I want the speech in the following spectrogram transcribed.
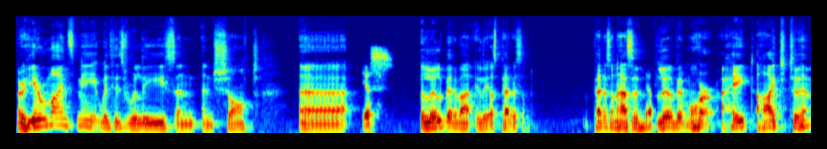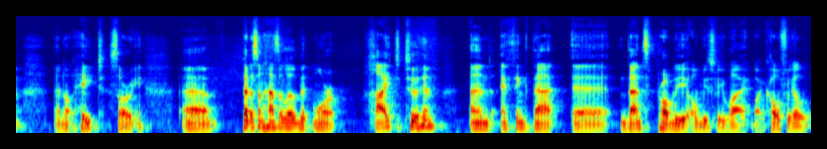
Or He reminds me with his release and and shot uh, Yes. a little bit about Elias Pettersson. Pettersson has a little bit more hate height to him, and uh, not hate, sorry. Um, Pettersson has a little bit more height to him, and I think that uh, that's probably obviously why why Caufield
